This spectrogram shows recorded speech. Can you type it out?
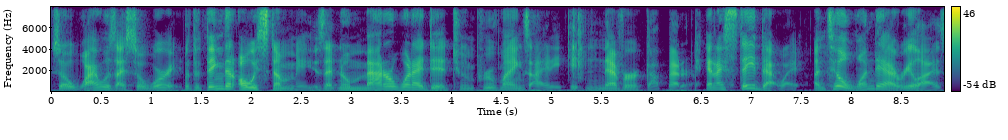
So why was I so worried? But the thing that always stumped me is that no matter what I did to improve my anxiety, it never got better. And I stayed that way until one day I realized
